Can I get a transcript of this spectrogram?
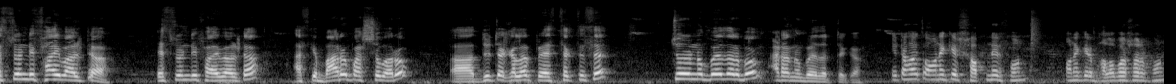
S twenty five ultra S twenty five ultra আজকে বারো পাঁচশো বারো। দুইটা কালার প্রাইস থাকতেছে চুরানব্বই হাজার এবং আটানব্বই হাজার টাকা। এটা হয়তো অনেকের স্বপ্নের ফোন অনেকের ভালোবাসার ফোন।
